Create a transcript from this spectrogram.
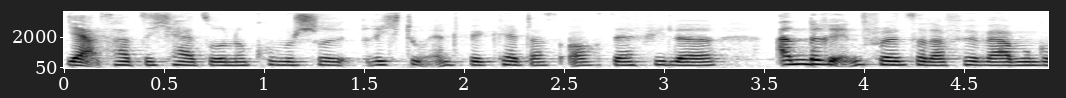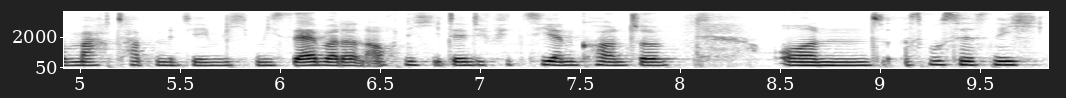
ja, es hat sich halt so eine komische Richtung entwickelt, dass auch sehr viele andere Influencer dafür Werbung gemacht haben, mit denen ich mich selber dann auch nicht identifizieren konnte. Und es muss jetzt nicht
